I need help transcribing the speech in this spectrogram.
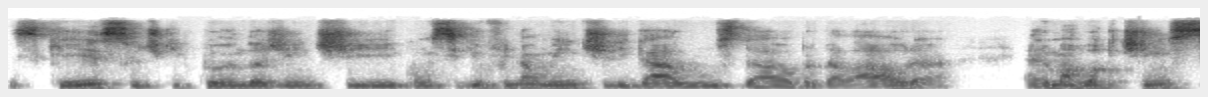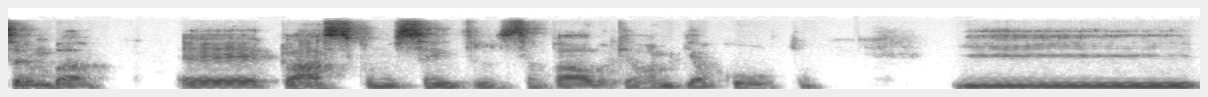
esqueço de que quando a gente conseguiu finalmente ligar a luz da obra da Laura, era uma rua que tinha um samba é, clássico no centro de São Paulo, que é o Miguel Couto. E,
